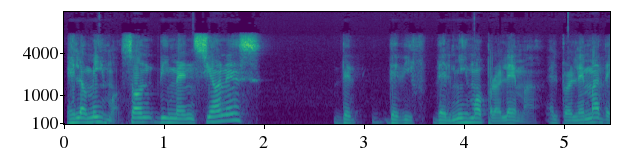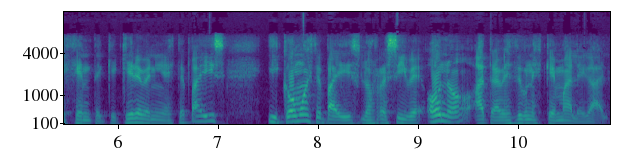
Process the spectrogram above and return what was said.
es lo mismo, son dimensiones del mismo problema, el problema de gente que quiere venir a este país y cómo este país los recibe o no a través de un esquema legal.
